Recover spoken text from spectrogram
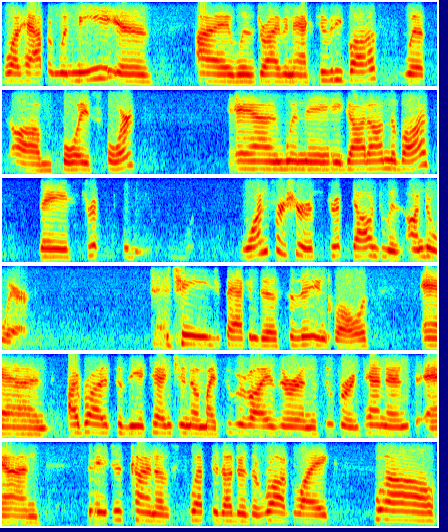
what happened with me is I was driving an activity bus with um, boys sports, and when they got on the bus, they stripped one for sure stripped down to his underwear to change back into civilian clothes. And I brought it to the attention of my supervisor and the superintendent, and they just kind of swept it under the rug like, Well,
